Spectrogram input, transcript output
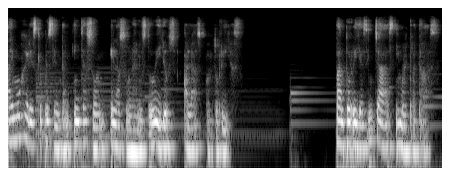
Hay mujeres que presentan hinchazón en la zona de los tobillos a las pantorrillas. Pantorrillas hinchadas y maltratadas.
